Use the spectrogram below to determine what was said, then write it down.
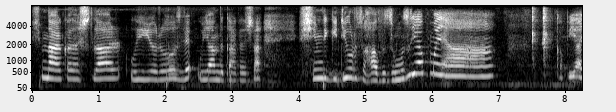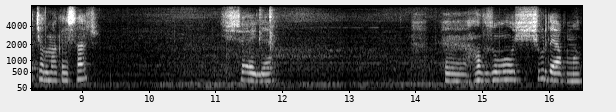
Şimdi arkadaşlar uyuyoruz ve uyandık arkadaşlar. Şimdi gidiyoruz havuzumuzu yapmaya. Kapıyı açalım arkadaşlar. Şöyle. Ee, havuzumu şurada yapmak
